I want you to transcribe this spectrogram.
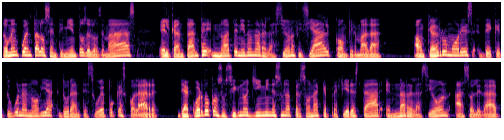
Toma en cuenta los sentimientos de los demás. El cantante no ha tenido una relación oficial confirmada, aunque hay rumores de que tuvo una novia durante su época escolar. De acuerdo con su signo, Jimin es una persona que prefiere estar en una relación a soledad.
